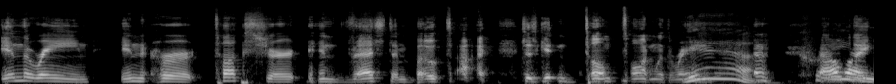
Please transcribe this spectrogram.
in the rain in her tux shirt and vest and bow tie, just getting dumped on with rain. Yeah. I'm like.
